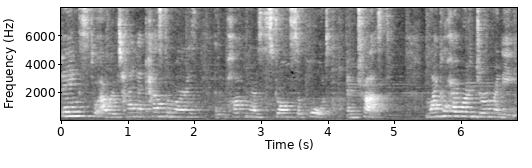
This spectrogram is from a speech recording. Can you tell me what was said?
Thanks to our China customers and partners' strong support and trust, Microhybrid Germany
